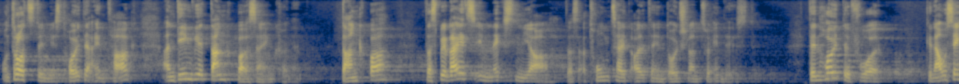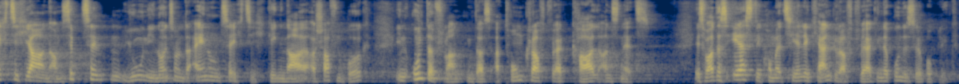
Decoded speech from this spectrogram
Und trotzdem ist heute ein Tag, an dem wir dankbar sein können. Dankbar, dass bereits im nächsten Jahr das Atomzeitalter in Deutschland zu Ende ist. Denn heute vor genau 60 Jahren, am 17. Juni 1961, ging nahe Aschaffenburg in Unterfranken das Atomkraftwerk Karl ans Netz. Es war das erste kommerzielle Kernkraftwerk in der Bundesrepublik.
